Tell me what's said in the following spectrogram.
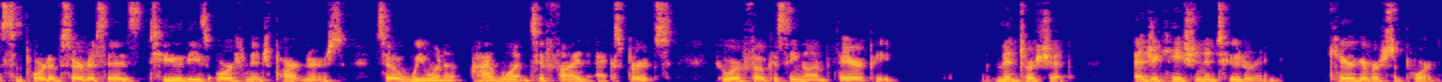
supportive services to these orphanage partners. So we want to, I want to find experts who are focusing on therapy, mentorship, education and tutoring, caregiver support,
